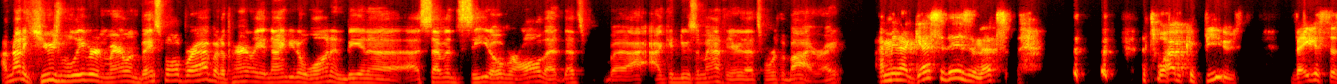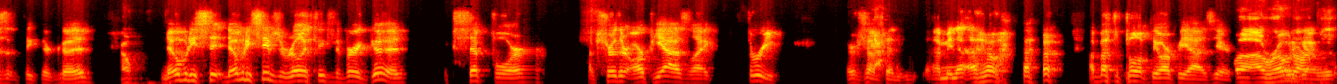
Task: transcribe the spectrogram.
I'm not a huge believer in Maryland baseball, Brad, but apparently at 90 to 1 and being a, a seventh seed overall, that that's I, I can do some math here. That's worth a buy, right? I mean, I guess it is, and that's that's why I'm confused. Vegas doesn't think they're good. Nope. Nobody nobody seems to really think they're very good, except for I'm sure their RPI is like three or something. Yeah. I mean, I don't I'm about to pull up the RPIs here. Well, a road, RPI,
